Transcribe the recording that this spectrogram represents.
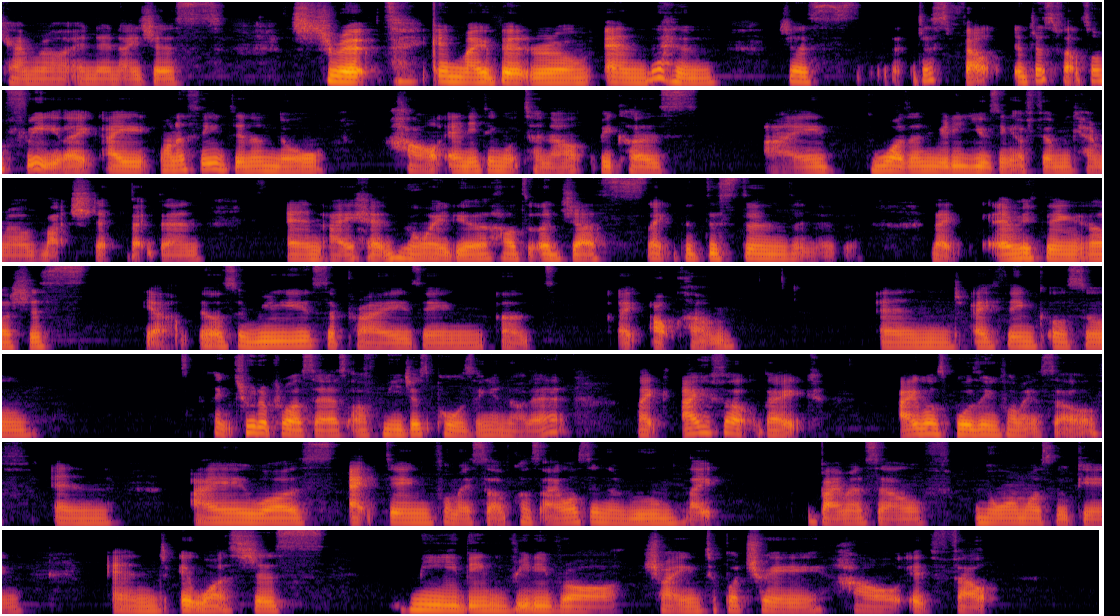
camera and then I just stripped in my bedroom and then just just felt it just felt so free. Like I honestly didn't know how anything would turn out because I wasn't really using a film camera much that back then and I had no idea how to adjust like the distance and the, like everything. It was just yeah, it was a really surprising uh, like outcome, and I think also like through the process of me just posing and all that, like I felt like I was posing for myself and I was acting for myself because I was in a room like by myself, no one was looking, and it was just me being really raw, trying to portray how it felt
